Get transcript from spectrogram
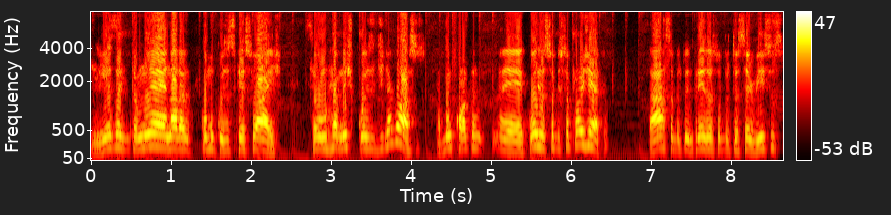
beleza? Então não é nada como coisas pessoais. São realmente coisas de negócios, tá bom? Coloca é, coisas sobre o seu projeto, tá? Sobre a tua empresa, sobre os teus serviços,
